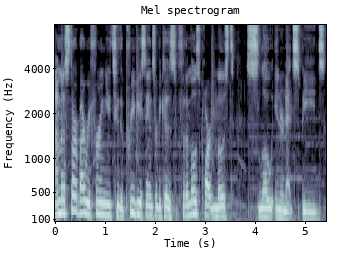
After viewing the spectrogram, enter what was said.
I'm going to start by referring you to the previous answer because, for the most part, most slow internet speeds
